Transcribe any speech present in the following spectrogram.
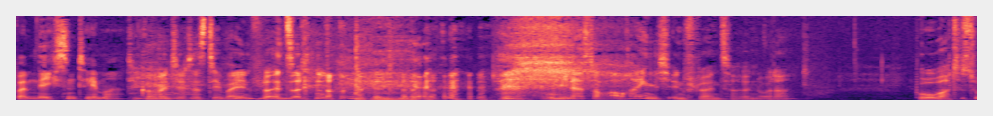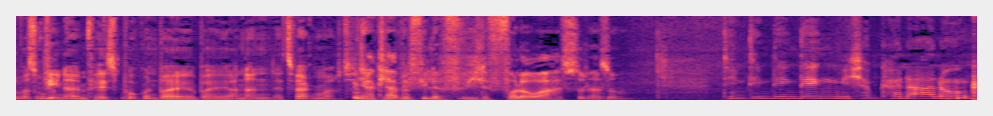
beim nächsten Thema. Die kommentiert das Thema Influencerin noch. Romina ist doch auch eigentlich Influencerin, oder? Beobachtest du, was Romina im Facebook und bei, bei anderen Netzwerken macht? Ja klar, wie viele, wie viele Follower hast du da so? Ding, ding, ding, ding. Ich habe keine Ahnung,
